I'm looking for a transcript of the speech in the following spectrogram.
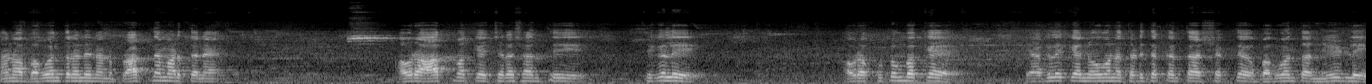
ನಾನು ಆ ಭಗವಂತನಲ್ಲಿ ನಾನು ಪ್ರಾರ್ಥನೆ ಮಾಡ್ತೇನೆ. ಅವರ ಆತ್ಮಕ್ಕೆ ಚಿರಶಾಂತಿ ಸಿಗಲಿ. ಅವರ ಕುಟುಂಬಕ್ಕೆ ಅಗಲಿಕೆ ನೋವನ್ನು ತಡಿತಕ್ಕಂಥ ಶಕ್ತಿ ಭಗವಂತ ನೀಡಲಿ.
